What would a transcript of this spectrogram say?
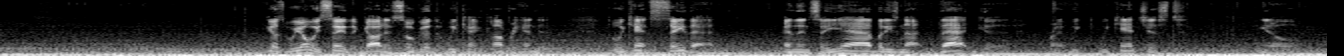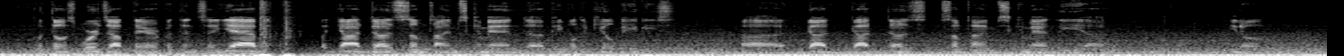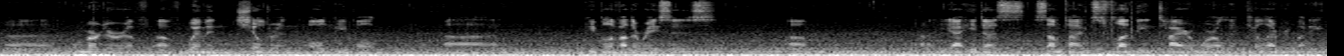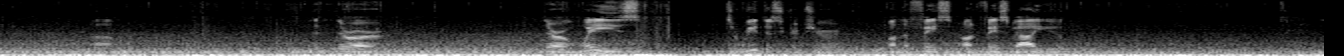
Because we always say that God is so good that we can't comprehend it. So we can't say that and then say, yeah, but he's not that good, right? We, can't just, you know, put those words out there, but then say, yeah, but, but God does sometimes command uh, people to kill babies. Uh, God, God does sometimes command the, uh, you know, uh, murder of, of women, children, old people. Uh, people of other races. Um, uh, yeah, he does sometimes flood the entire world and kill everybody. Um, th- there are there are ways to read the scripture on the face on face value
